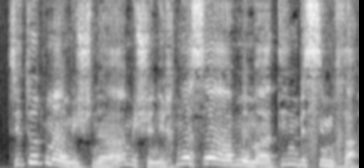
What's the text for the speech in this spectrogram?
ציטוט מהמשנה משנכנס אב ממעטין בשמחה.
